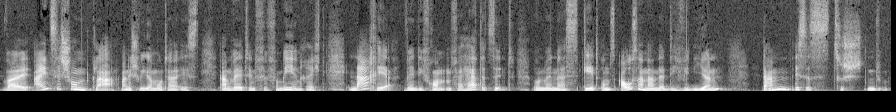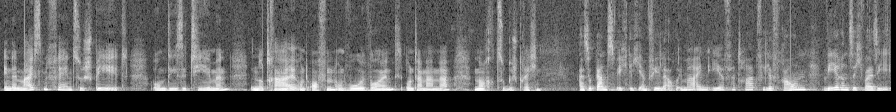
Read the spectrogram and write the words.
Weil eins ist schon klar, meine Schwiegermutter ist Anwältin für Familienrecht. Nachher, wenn die Fronten verhärtet sind und wenn es geht ums Auseinanderdividieren, dann ist es zu, in den meisten Fällen zu spät, um diese Themen neutral und offen und wohlwollend untereinander noch zu besprechen. Also ganz wichtig, ich empfehle auch immer einen Ehevertrag. Viele Frauen wehren sich, weil sie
